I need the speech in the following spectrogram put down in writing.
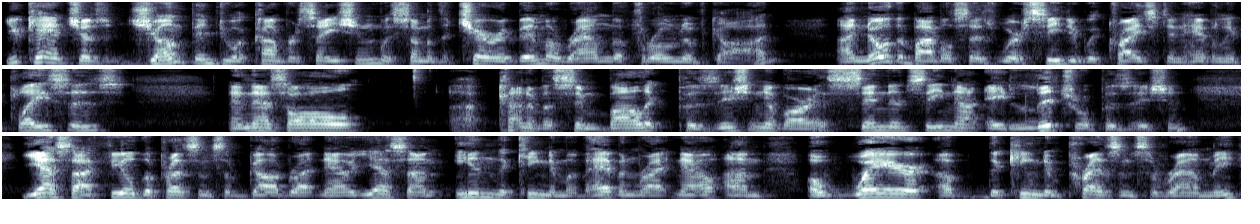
You can't just jump into a conversation with some of the cherubim around the throne of God. I know the Bible says we're seated with Christ in heavenly places, and that's all uh, kind of a symbolic position of our ascendancy, not a literal position. Yes, I feel the presence of God right now. Yes, I'm in the kingdom of heaven right now. I'm aware of the kingdom presence around me.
